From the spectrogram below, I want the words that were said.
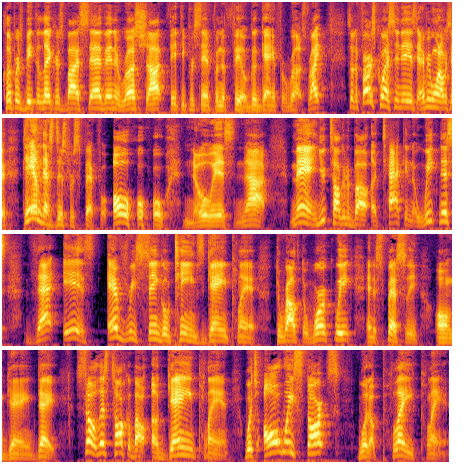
Clippers beat the Lakers by seven, and Russ shot 50% from the field. Good game for Russ, right? So the first question is everyone always say, damn, that's disrespectful. Oh, ho, ho. no, it's not. Man, you talking about attacking a weakness? That is every single team's game plan throughout the work week and especially on game day. So let's talk about a game plan, which always starts with a play plan.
